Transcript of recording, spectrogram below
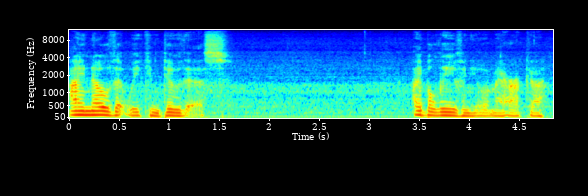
I know that we can do this. I believe in you, America.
